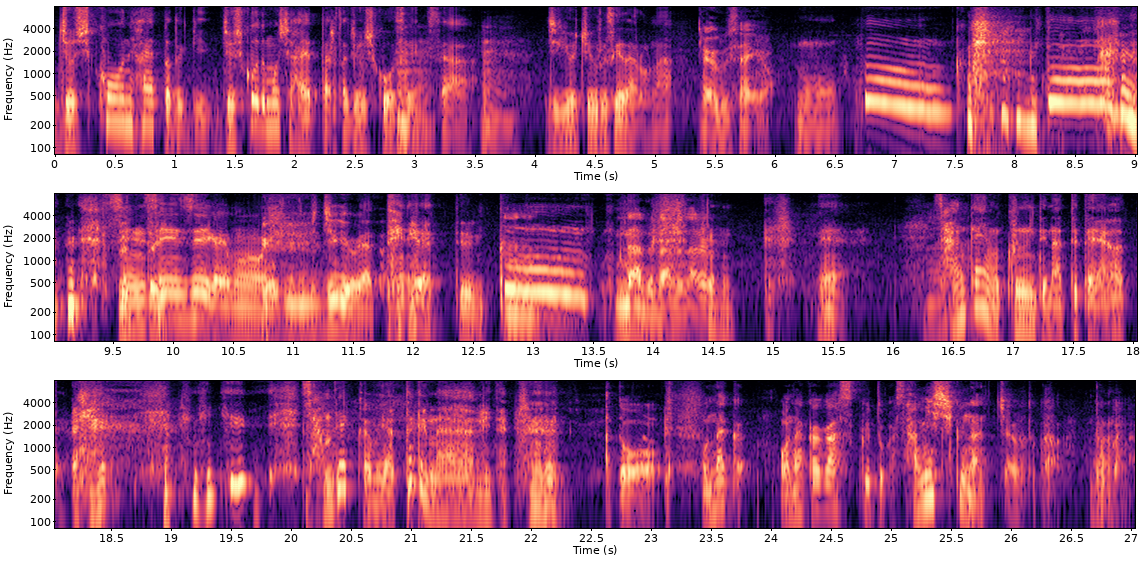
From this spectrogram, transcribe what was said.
女子校に流行った時女子校でもし流行ったらさ女子高生にさ、うん。授業中うるせえだろうな。いやうるさいよ。もうクーン先先生がもう授業やって やってる。クーン、なるなるなる。ねえ、3回もクーンってなってたよ。って。300回もやったかな。みたいな。あとお腹お腹がすくとか寂しくなっちゃうとかどうかな。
